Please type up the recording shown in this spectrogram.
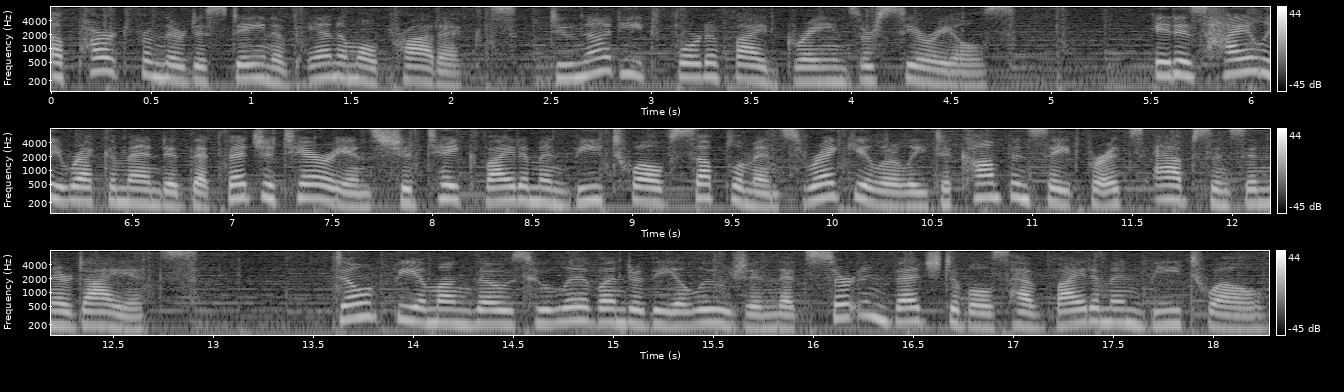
apart from their disdain of animal products, do not eat fortified grains or cereals. It is highly recommended that vegetarians should take vitamin B12 supplements regularly to compensate for its absence in their diets. Don't be among those who live under the illusion that certain vegetables have vitamin B12.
